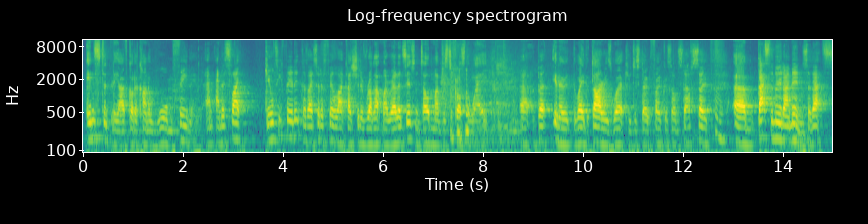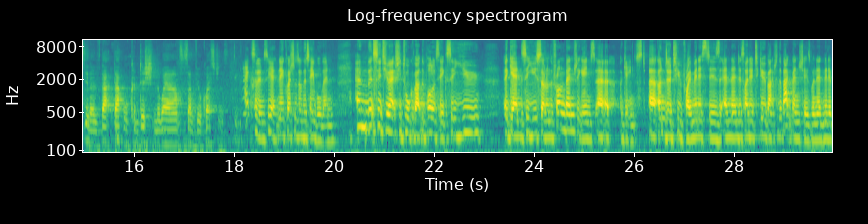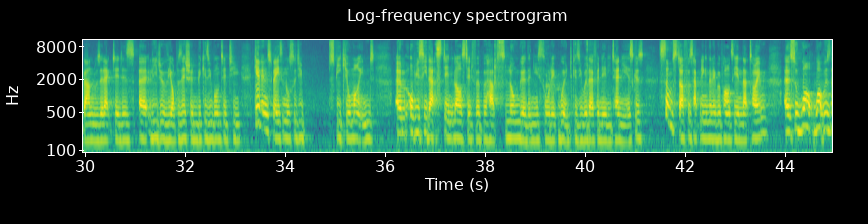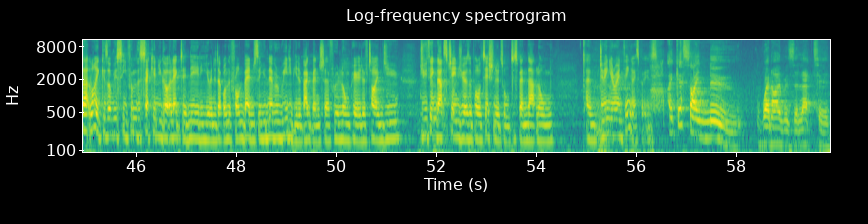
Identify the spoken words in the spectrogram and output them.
instantly, I've got a kind of warm feeling, and, and a slight guilty feeling because I sort of feel like I should have rung up my relatives and told them I'm just across the way. Uh, but you know the way that diaries work, you just don't focus on stuff. So um, that's the mood I'm in. So that's you know that that will condition the way I answer some of your questions. Excellent. So yeah, no questions on the table then. Um, but since you actually talk about the politics, so you again, so you sat on the front bench against, uh, against uh, under two prime ministers and then decided to go back to the backbenches when Ed Miliband was elected as uh, leader of the opposition because you wanted to give him space and also to speak your mind. Um, obviously, that stint lasted for perhaps longer than you thought it would because you were there for nearly 10 years because some stuff was happening in the Labour Party in that time. Uh, so, what, what was that like? Because obviously, from the second you got elected, nearly you ended up on the front bench, so you'd never really been a backbencher for a long period of time. Do you, do you think that's changed you as a politician at all to spend that long um, doing your own thing, I suppose? I guess I knew when I was elected,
